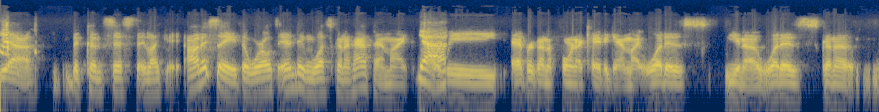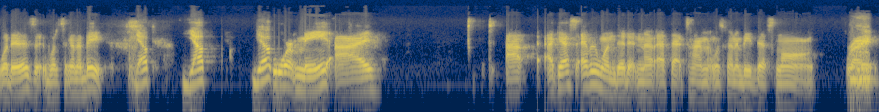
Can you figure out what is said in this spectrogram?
Yeah the consistent like honestly the world's ending what's to happen? Like Yeah. are we ever to fornicate again? Like what is you know what is gonna what is it? What's it to be? Yep. yep yep. For me I, I i guess everyone didn't know at that time it was going to be this long right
